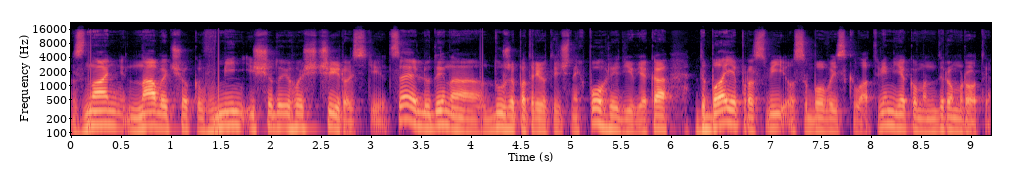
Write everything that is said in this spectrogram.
знань, навичок, вмінь і щодо його щирості. Це людина дуже патріотичних поглядів, яка дбає про свій особовий склад. Він є командиром роти.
